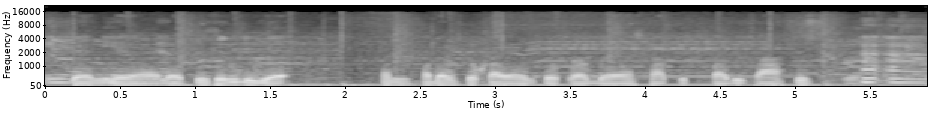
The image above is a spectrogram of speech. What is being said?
Iya. dan iya, ya benar. netizen juga kan kadang suka ya untuk ngebahas statistika di kasus ya. Heeh.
